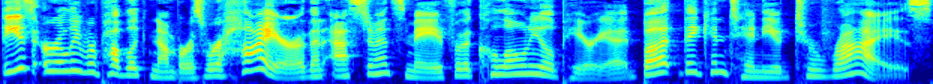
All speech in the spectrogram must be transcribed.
These early Republic numbers were higher than estimates made for the colonial period, but they continued to rise.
